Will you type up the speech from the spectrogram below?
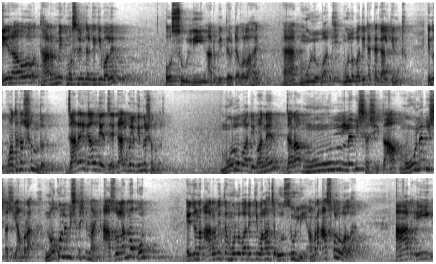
এরাও ধার্মিক মুসলিমদেরকে কি বলে? ওসুলি আরবিতে ওটা বলা হয় হ্যাঁ মূলবাদী। মূলবাদীটা একটা গাল কিন্তু। কিন্তু কথাটা সুন্দর। যারাই গাল দিয়েছে, গালগুলো কিন্তু সুন্দর। মৌলবাদী মানে যারা মূলে বিশ্বাসী। তা মূলে বিশ্বাসী আমরা। নকলে বিশ্বাসী নয়, আসল আর নকল। এই জন্য আরবিতে মৌলবাদী কি বলা হচ্ছে? ওসুলি। আমরা আসলওয়ালা। আর এই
